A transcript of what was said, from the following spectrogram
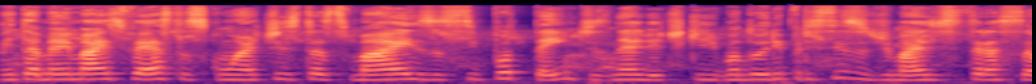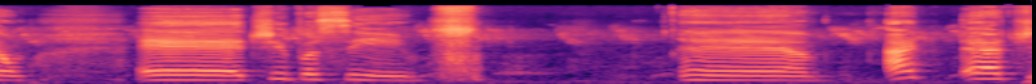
e também mais festas com artistas mais, assim, potentes, né, gente? Que Manduri precisa de mais distração. É, tipo assim... É, art,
